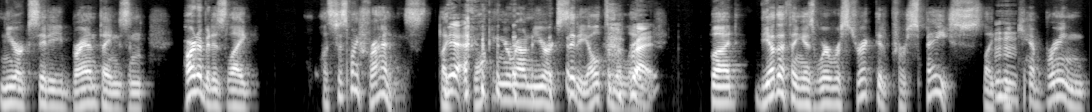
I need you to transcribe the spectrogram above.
new york city brand things and part of it is like well, it's just my friends like yeah. walking around new york city ultimately right but the other thing is we're restricted for space like mm-hmm. we can't bring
